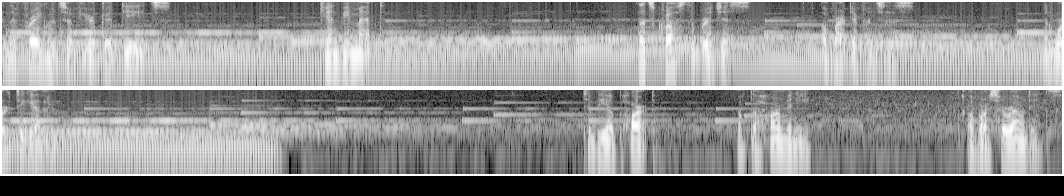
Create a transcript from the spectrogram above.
and the fragrance of your good deeds can be met. Let's cross the bridges of our differences and work together to be a part of the harmony of our surroundings.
